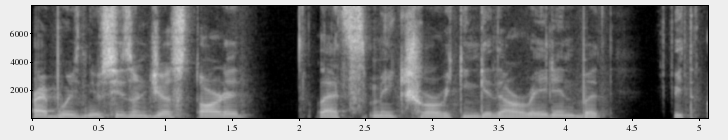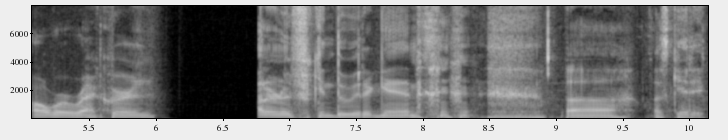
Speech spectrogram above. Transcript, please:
Alright, boys, new season just started. Let's make sure we can get our rating, but with our record, I don't know if we can do it again. uh, let's get it.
